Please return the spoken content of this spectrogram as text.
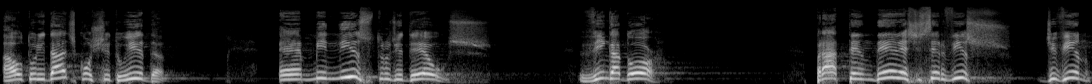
a autoridade constituída é ministro de Deus, vingador, para atender este serviço divino.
